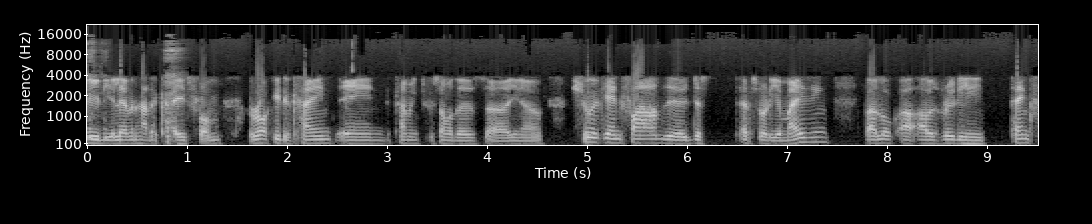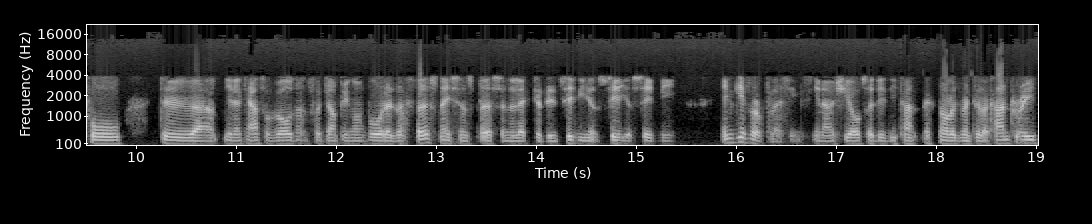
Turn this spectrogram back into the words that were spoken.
nearly 1,100 Ks from Rocky to Cairns, and coming through some of those, uh, you know, sugarcane farms. They're just absolutely amazing. But look, I, I was really thankful to, uh, you know, Council Weldon for jumping on board as a First Nations person elected in Sydney, City of Sydney, and give her blessings. You know, she also did the acknowledgement to the country.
